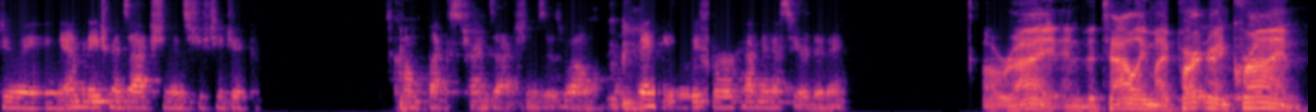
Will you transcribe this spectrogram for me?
doing M&A transaction and strategic complex transactions as well. Thank you, for having us here today. All right. And Vitali, my partner in crime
